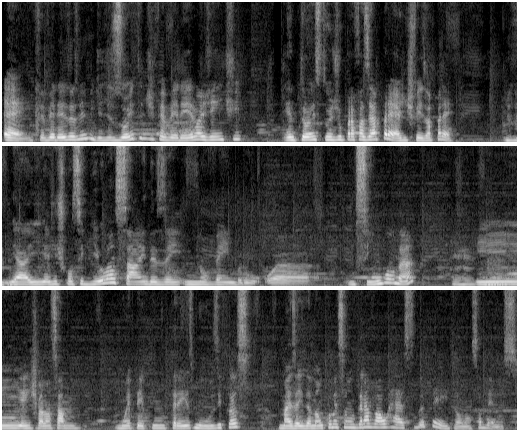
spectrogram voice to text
É, em fevereiro de 2020. 18 de fevereiro a gente entrou em estúdio para fazer a pré. A gente fez a pré. Uhum. E aí a gente conseguiu lançar em, dezem- em novembro uh, um single, né? Uhum. E a gente vai lançar um EP com três músicas, mas ainda não começamos a gravar o resto do EP, então não sabemos.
